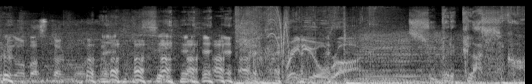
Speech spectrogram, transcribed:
L'unico posto al mondo. Eh, sì. Radio Rock. Super classico.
